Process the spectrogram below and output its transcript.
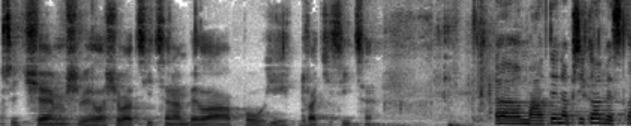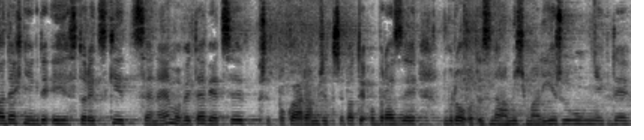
přičemž vyhlašovací cena byla pouhých 2 tisíce. Máte například ve skladech někdy i historicky cené movité věci? Předpokládám, že třeba ty obrazy budou od známých malířů někdy.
